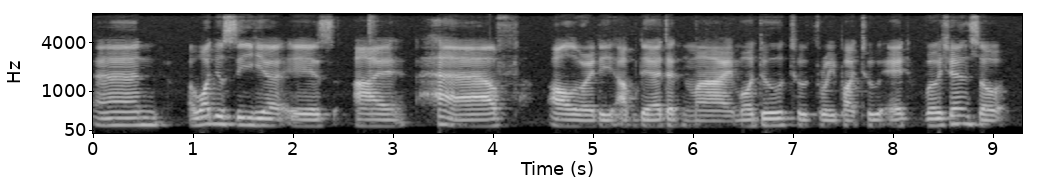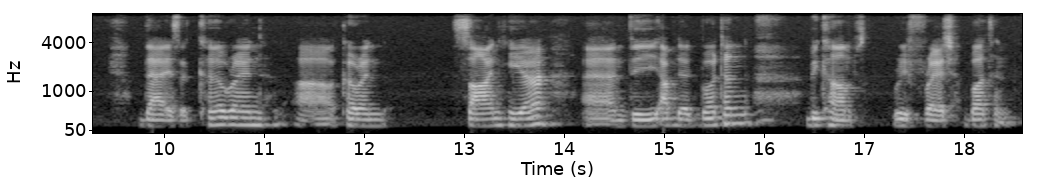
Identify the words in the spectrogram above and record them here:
And what you see here is I have already updated my module to 3.28 version. So there is a current uh, current sign here and the update button becomes refresh button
